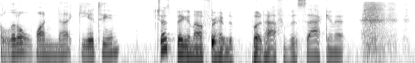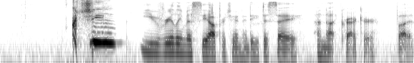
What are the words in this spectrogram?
a little one nut guillotine. Just big enough for him to put half of his sack in it. You really missed the opportunity to say a nutcracker, but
